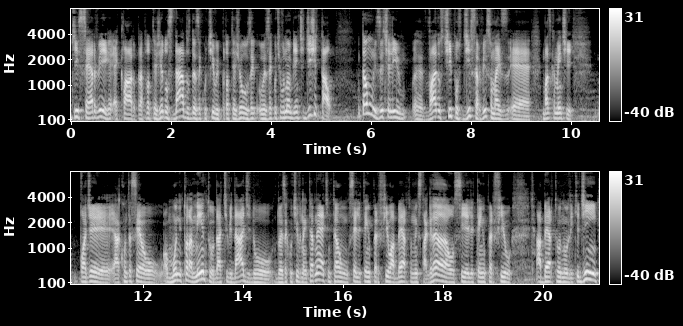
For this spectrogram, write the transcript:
que serve, é claro, para proteger os dados do executivo e proteger o executivo no ambiente digital. Então, existe ali é, vários tipos de serviço, mas é, basicamente pode acontecer o, o, monitoramento da atividade do, do executivo na internet. Então, se ele tem o perfil aberto no Instagram ou se ele tem o perfil aberto no LinkedIn,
